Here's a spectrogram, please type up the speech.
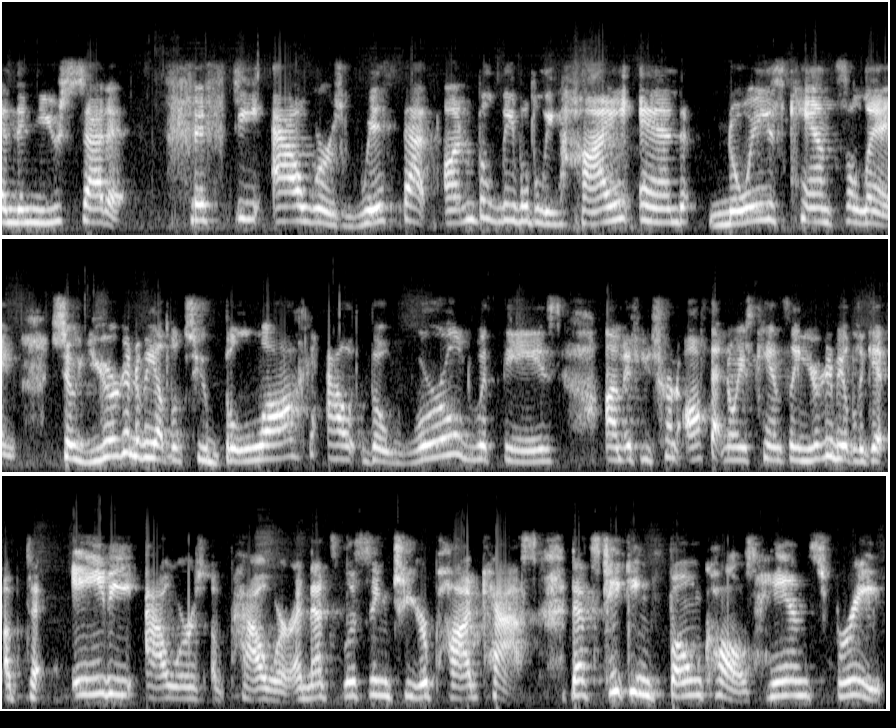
and then you said it. 50 hours with that unbelievably high end noise canceling. So you're going to be able to block out the world with these. Um, if you turn off that noise canceling, you're going to be able to get up to 80 hours of power. And that's listening to your podcast. That's taking phone calls hands free.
